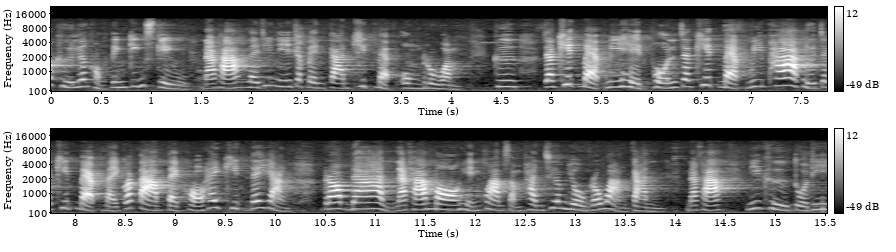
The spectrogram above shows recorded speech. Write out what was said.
ก็คือเรื่องของ thinking skill นะคะในที่นี้จะเป็นการคิดแบบองค์รวม คือจะคิดแบบมีเหตุผล จะคิดแบบวิพากหรือจะคิดแบบไหนก็ตาม แต่ขอให้คิดได้อย่างรอบด้านนะคะ มองเห็นความสัมพันธ์เชื่อมโยงระหว่างกันนะคะ นี่คือตัวที่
